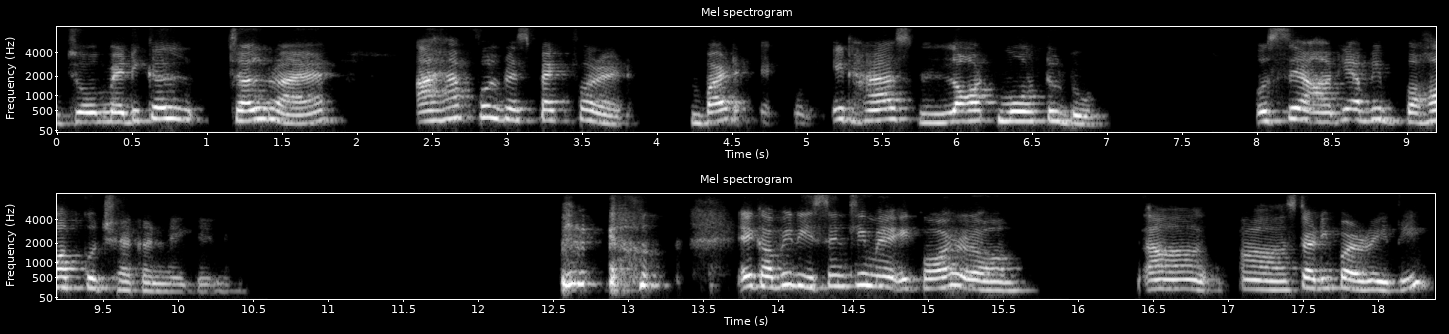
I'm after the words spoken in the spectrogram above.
जो मेडिकल चल रहा है I have full respect for it, but it has lot more to do. उससे आगे अभी बहुत कुछ है करने के लिए। एक अभी रिसेंटली मैं एक और स्टडी पढ़ रही थी।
